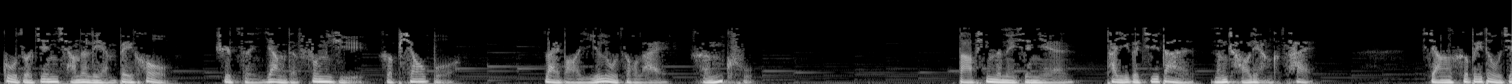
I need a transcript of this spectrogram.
故作坚强的脸背后是怎样的风雨和漂泊？赖宝一路走来很苦，打拼的那些年，他一个鸡蛋能炒两个菜。想喝杯豆浆，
